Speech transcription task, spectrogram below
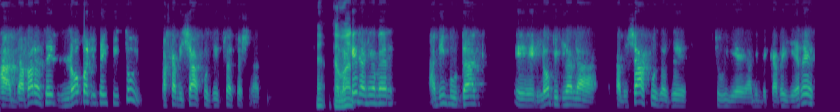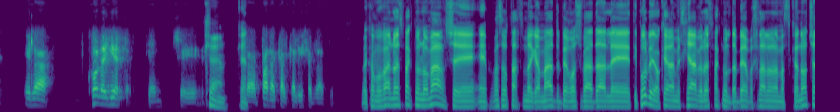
הדבר הזה לא בא לידי פיתוי בחמישה אחוז אינפלציה שנתית. כן, כמובן. ולכן אני אומר, אני מודאג אה, לא בגלל החמישה אחוז הזה, שהוא יהיה, אני מקווה ירד, אלא כל היתר. כן? כן, כן. בפן הכלכלי-חברתי. וכמובן לא הספקנו לומר שפרופסור טרכטנברג עמד בראש ועדה לטיפול ביוקר המחיה ולא הספקנו לדבר בכלל על המסקנות של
